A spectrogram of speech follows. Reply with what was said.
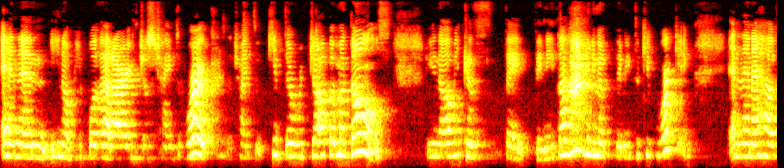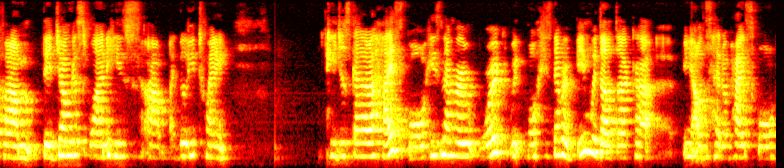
and then you know people that are just trying to work, they're trying to keep their job at McDonald's, you know, because they they need that, you know, they need to keep working. And then I have um, the youngest one, he's um, I believe 20. He just got out of high school. He's never worked with, well, he's never been without DACA you know, outside of high school,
